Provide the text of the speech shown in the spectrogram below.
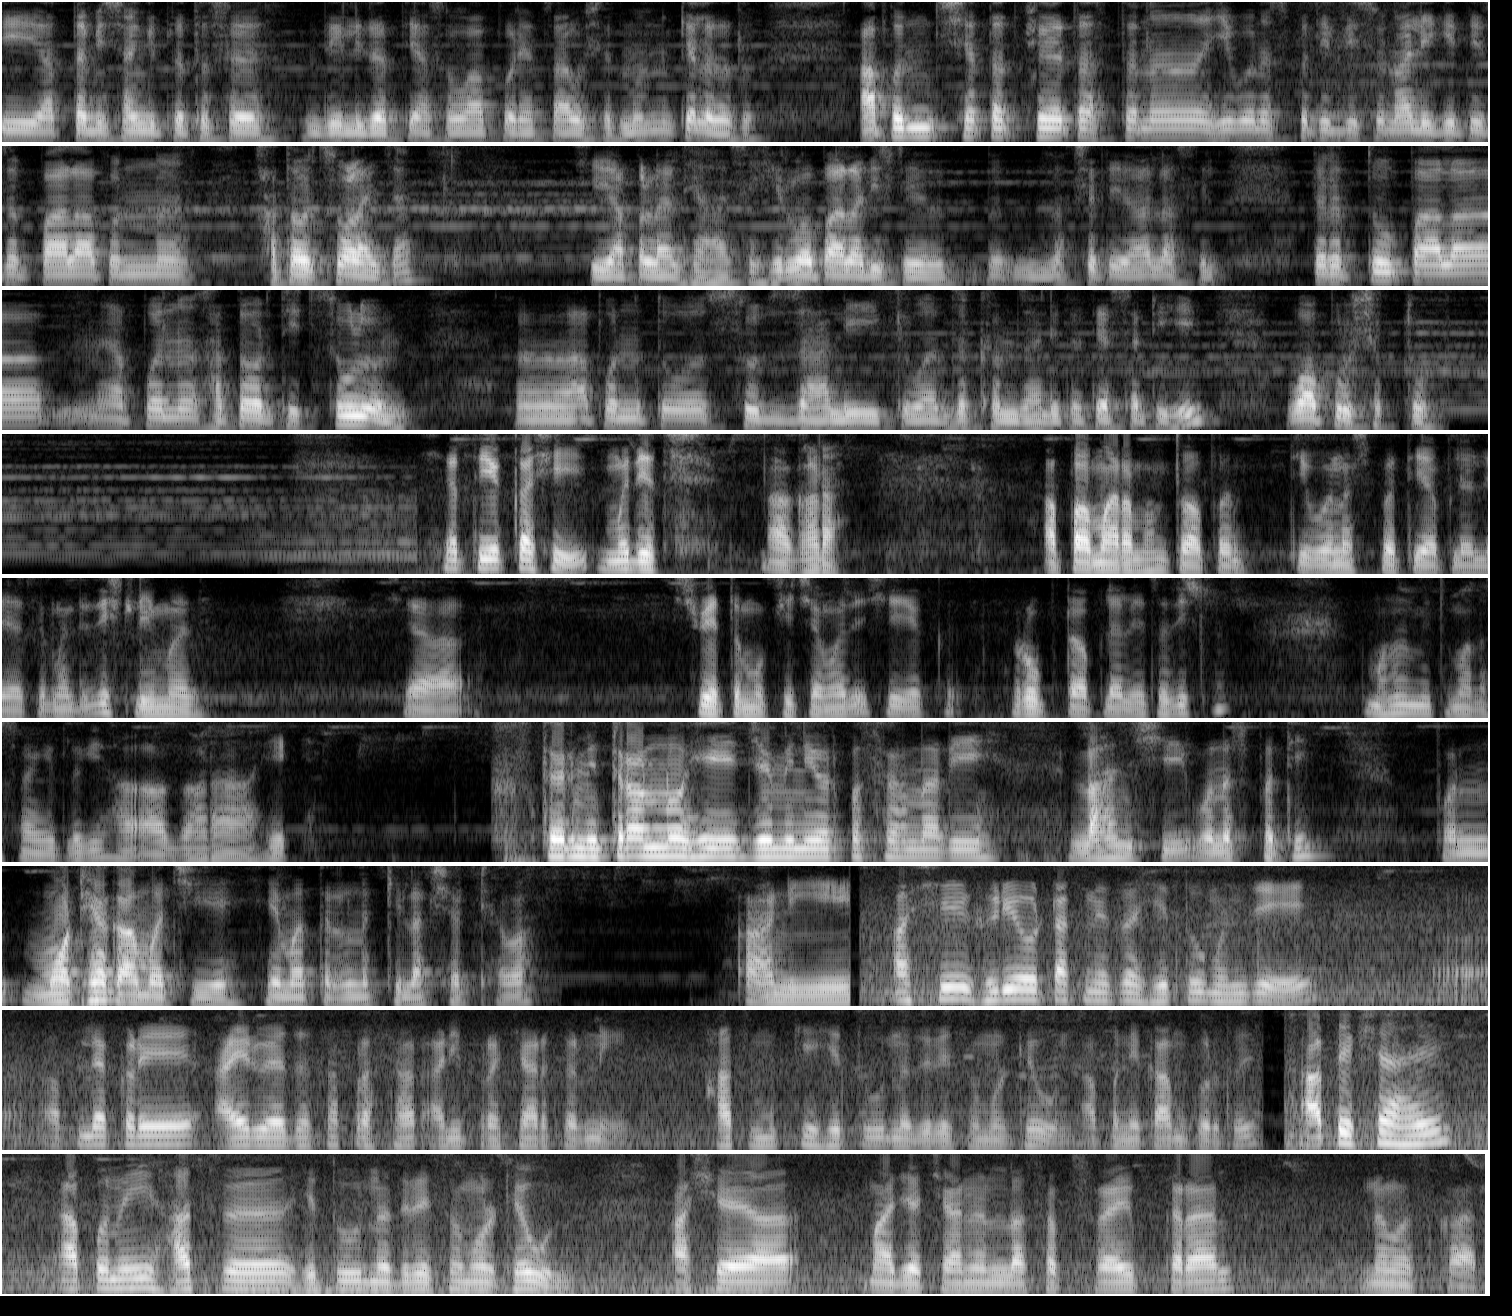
ती आत्ता मी सांगितलं तसं दिली जाते असं वापर याचं औषध म्हणून केला जातो. आपण शेतात फिरत असताना ही वनस्पती दिसून आली की तिचा पाला आपण हातावर चोळायचा. ही आपल्याला ह्या असं हिरवा पाला दिसतो लक्षात आला असेल. तर तो पाला आपण हातावरती चोळून आपण तो सूज झाली किंवा जखम झाली तर त्यासाठीही वापरू शकतो. यात एक अशी मध्येच आघाडा. अपामारा म्हणतो आपण. ती वनस्पती आपल्याला याच्यामध्ये दिसली मध्ये या श्वेतमुखीच्या मध्ये एक रोपटं आपल्याला याचं दिसलं. म्हणून मी तुम्हाला सांगितलं की हा आघाडा आहे. तर मित्रांनो ही जमिनीवर पसरणारी लहानशी वनस्पती पण मोठ्या कामाची आहे हे मात्र नक्की लक्षात ठेवा. आणि असे व्हिडिओ टाकण्याचा हेतू म्हणजे आपल्याकडे आयुर्वेदाचा प्रसार आणि प्रचार करणे हाच मुख्य हेतू नजरेसमोर ठेवून आपण हे काम करतोय. अपेक्षा आहे आपणही हाच हेतू नजरेसमोर ठेवून अशा माझ्या चॅनलला सबस्क्राईब कराल. नमस्कार.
